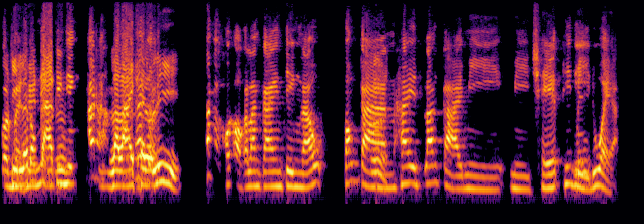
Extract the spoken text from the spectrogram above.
ส่วนกินแล้วต้องการจริงๆถ้าละลายแคลอรี่ ถ้าเกิดคนออกกำลังกายจริงๆแล้วต้องการให้ร่างกายมีมี shape ที่ดีมีด้วยอะ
